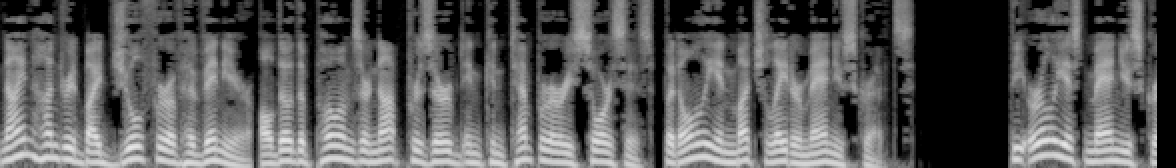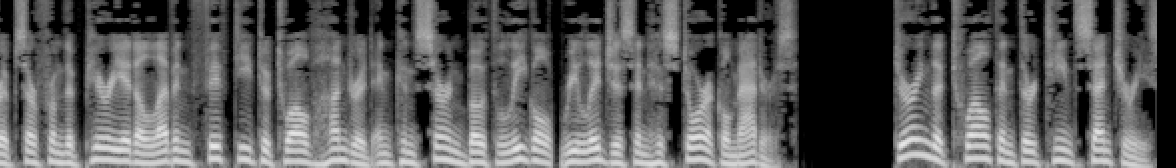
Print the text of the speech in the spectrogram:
900 by Julfur of Havinir although the poems are not preserved in contemporary sources, but only in much later manuscripts. The earliest manuscripts are from the period 1150 to 1200 and concern both legal, religious and historical matters. During the 12th and 13th centuries,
